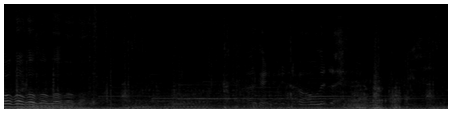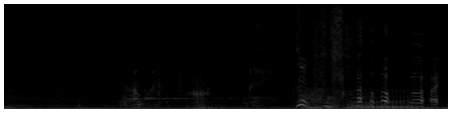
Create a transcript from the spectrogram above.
Whoa, whoa, whoa, whoa, whoa, whoa, whoa. Okay, hold it there. Come on. All right.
